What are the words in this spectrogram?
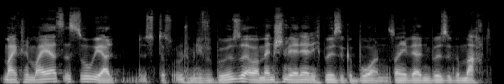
Michael Myers ist so, ja, das ist das ultimative Böse, aber Menschen werden ja nicht böse geboren, sondern die werden böse gemacht.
